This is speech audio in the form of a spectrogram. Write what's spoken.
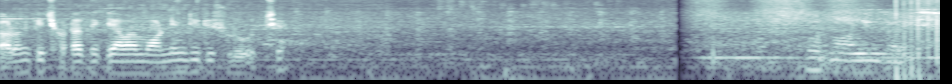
কারণ কি ছটা থেকে আমার মর্নিং ডিউটি শুরু হচ্ছে। গুড মর্নিং গাইস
